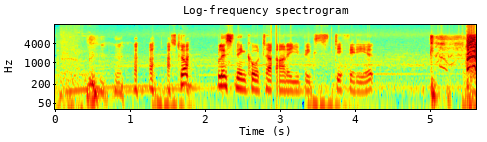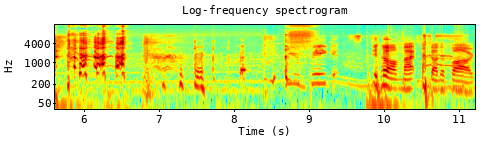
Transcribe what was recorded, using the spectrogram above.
Stop listening, Cortana, you big stiff idiot. You big. St- oh, Matt's done a bug.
